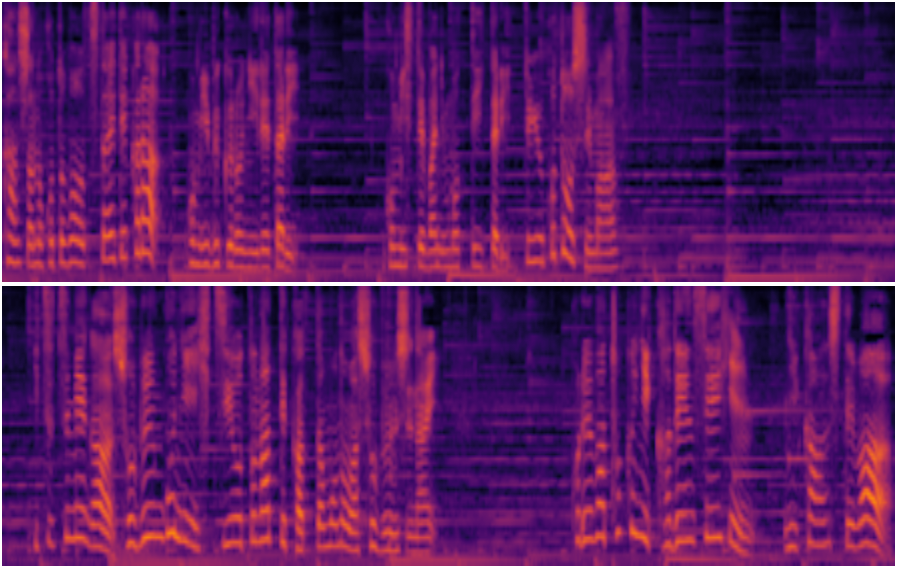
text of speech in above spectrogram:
感謝の言葉を伝えてからゴミ袋に入れたりゴミ捨て場に持って行ったりということをします。5つ目が処分後に必要となって買ったものは処分しない。これは特に家電製品に関しては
